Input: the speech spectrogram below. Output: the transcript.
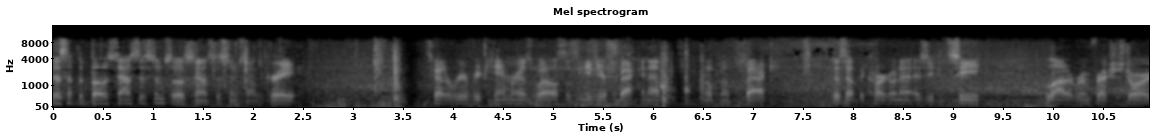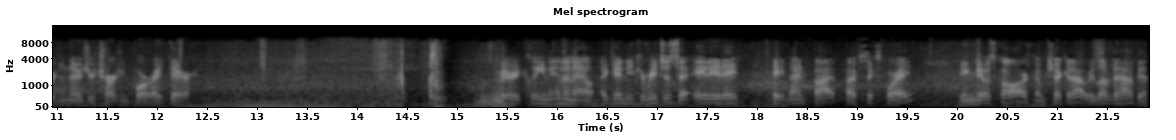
does have the Bose sound system, so the sound system sounds great. It's got a rear view camera as well, so it's easier for backing up. and open up the back. It does have the cargo net, as you can see. A lot of room for extra storage, and there's your charging port right there. Very clean in and out. Again, you can reach us at 888-895-5648. You can give us a call or come check it out. We'd love to have you.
